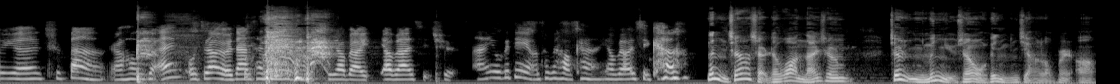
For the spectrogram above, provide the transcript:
约吃饭，然后我说，哎，我知道有一家餐厅特别好吃，要不要要不要一起去？啊，有个电影特别好看，要不要一起看？那你这样式儿的话，男生就是你们女生，我跟你们讲，老妹儿啊，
